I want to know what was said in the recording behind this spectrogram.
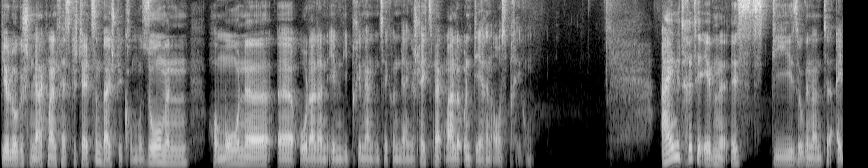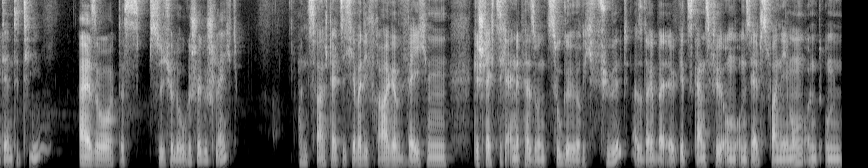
biologischen Merkmalen festgestellt, zum Beispiel Chromosomen, Hormone äh, oder dann eben die primären und sekundären Geschlechtsmerkmale und deren Ausprägung. Eine dritte Ebene ist die sogenannte Identity, also das psychologische Geschlecht. Und zwar stellt sich hierbei die Frage, welchem Geschlecht sich eine Person zugehörig fühlt. Also dabei geht es ganz viel um, um Selbstwahrnehmung und um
